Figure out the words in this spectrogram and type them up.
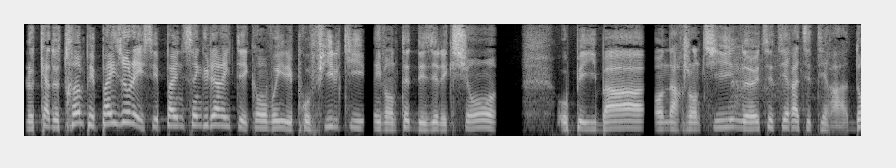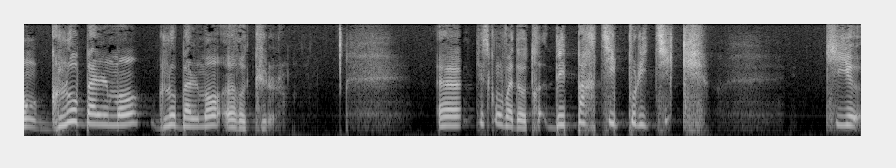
le cas de Trump est pas isolé, c'est pas une singularité. Quand vous voyez les profils qui arrivent en tête des élections aux Pays-Bas, en Argentine, etc., etc. Donc globalement, globalement un recul. Euh, Qu'est-ce qu'on voit d'autre? Des partis politiques qui euh,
